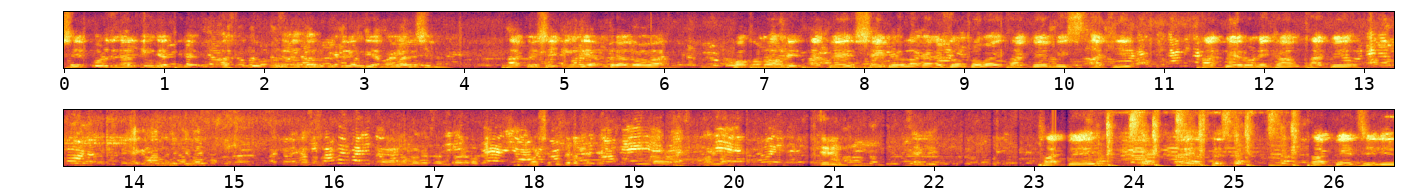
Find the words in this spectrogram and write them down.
সেই না। থাকবে সেই ইন্ডিয়ান দয়াল বাবা। প্রথম রাউন্ডে থাকবে সেই ভেওলা গানের যন্ত্র ভাই, থাকবে মিস আখি, থাকবে রনি খান, থাকবে থাকবে থাকবে জেলি,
